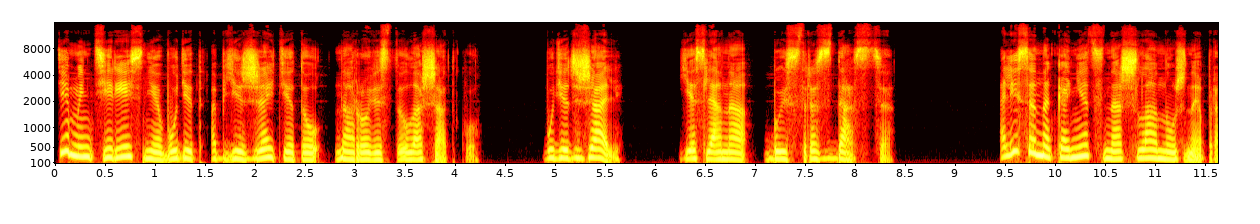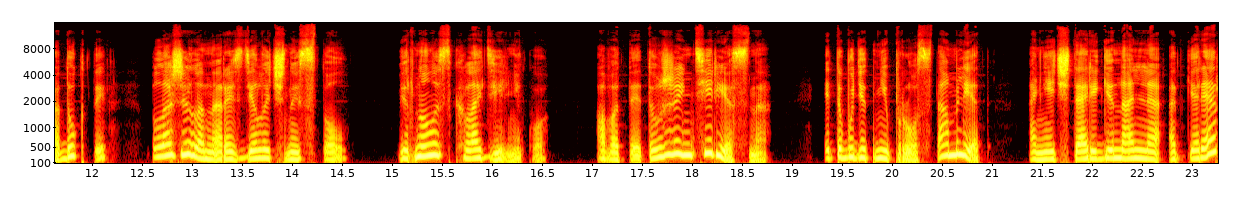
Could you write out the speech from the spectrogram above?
Тем интереснее будет объезжать эту норовистую лошадку. Будет жаль, если она быстро сдастся. Алиса, наконец, нашла нужные продукты, положила на разделочный стол, вернулась к холодильнику. А вот это уже интересно. Это будет не просто омлет, а нечто оригинальное от Герер?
